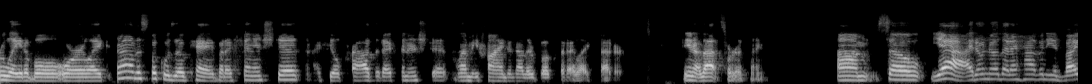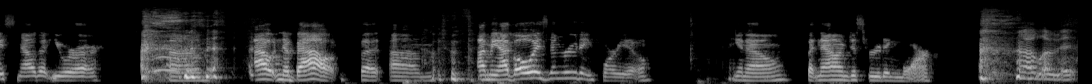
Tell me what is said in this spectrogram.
relatable or like, oh, this book was okay, but I finished it and I feel proud that I finished it. Let me find another book that I like better. You know, that sort of thing. Um, so yeah, I don't know that I have any advice now that you are um, out and about, but um, I mean, I've always been rooting for you you know, but now I'm just rooting more. I love it.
